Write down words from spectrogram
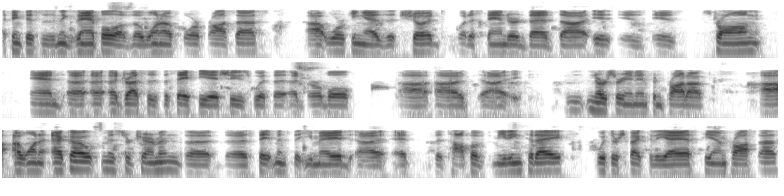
I think this is an example of the 104 process uh, working as it should, put a standard that uh, is, is strong and uh, addresses the safety issues with a, a durable nursery and infant product. I want to echo, Mr. Chairman, the, the statements that you made at the top of the meeting today with respect to the ASTM process.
